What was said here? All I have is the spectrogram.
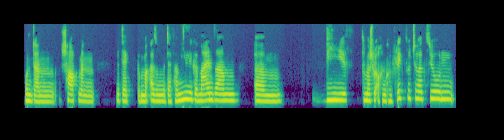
und dann schaut man mit der, also mit der Familie gemeinsam, ähm, wie es zum Beispiel auch in Konfliktsituationen,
